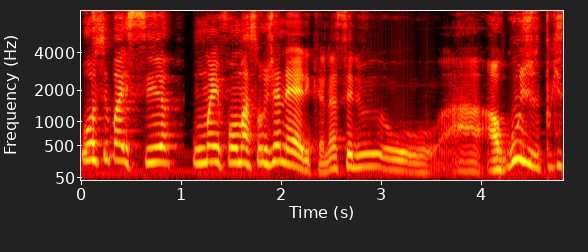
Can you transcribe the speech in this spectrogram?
ou se vai ser uma informação genérica, né? Se ele, o, a, alguns, porque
